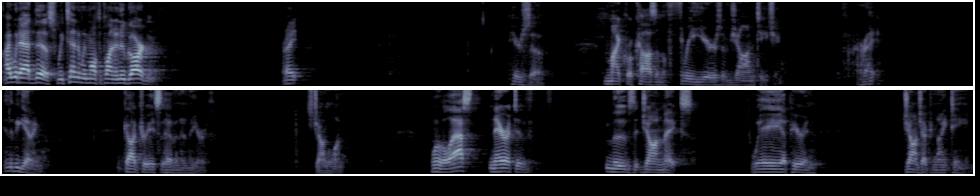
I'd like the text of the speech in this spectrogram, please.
I would add this we tend and we multiply in a new garden. Right? Here's a microcosm of three years of John teaching. All right? In the beginning, God creates the heaven and the earth. It's John 1. One of the last narrative moves that John makes. It's way up here in John chapter 19.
